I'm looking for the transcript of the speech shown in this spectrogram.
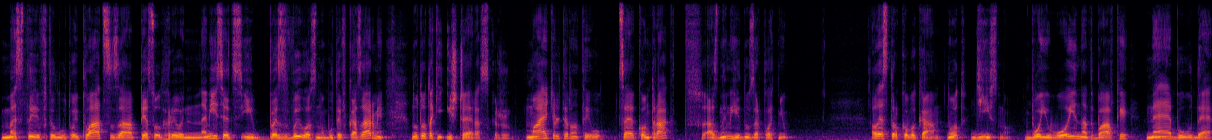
мести в тилу той плац за 500 гривень на місяць і безвилазно бути в казармі, ну то такі і ще раз скажу: мають альтернативу. Це контракт, а з ним гідну зарплатню. Але строковикам, ну от дійсно, бойової надбавки не буде.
